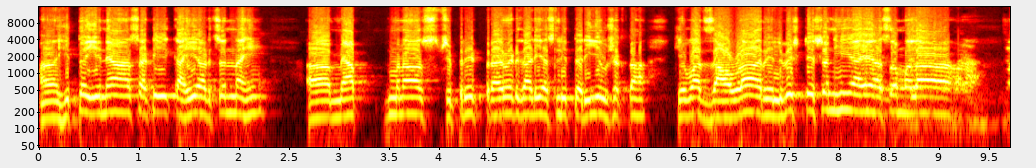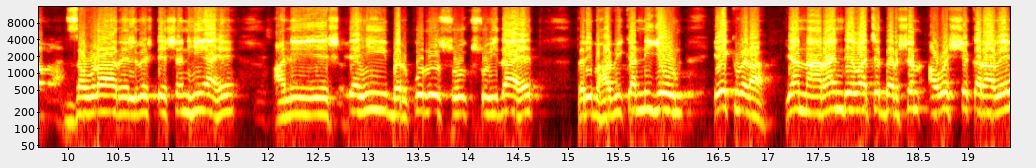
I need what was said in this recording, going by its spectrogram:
इथं येण्यासाठी काही अडचण नाही. मॅप म्हणा सेपरेट प्रायव्हेट गाडी असली तरी येऊ शकता. किंवा जावळा रेल्वे स्टेशन ही आहे असं मला जवळा रेल्वे स्टेशन ही आहे. आणि एसट्याही भरपूर सुख सुविधा आहेत. तरी भाविकांनी येऊन एक वेळा या नारायण देवाचे दर्शन अवश्य करावे.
